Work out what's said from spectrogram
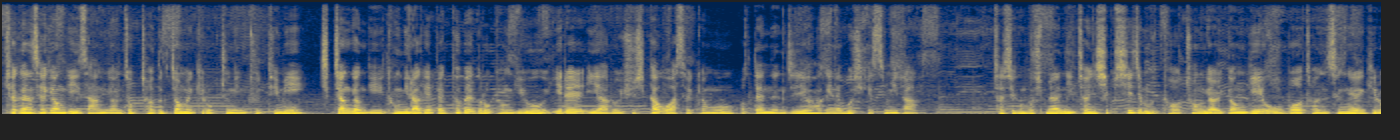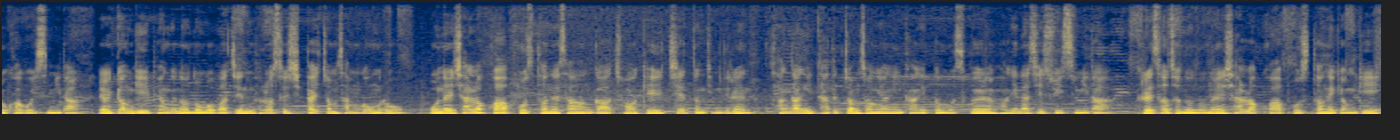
최근 3경기 이상 연속 저득점을 기록 중인 두 팀이 직전 경기 동일하게 백투백으로 경기 후 1일 이하로 휴식하고 왔을 경우 어땠는지 확인해 보시겠습니다. 자 지금 보시면 2010 시즌부터 총 10경기 오버 전승을 기록하고 있습니다. 10경기 평균 마진 플러스 18.30으로 오늘 샬럿과 보스턴의 상황과 정확히 일치했던 팀들은 상당히 다득점 성향이 강했던 모습을 확인하실 수 있습니다. 그래서 저는 오늘 샬럿과 보스턴의 경기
